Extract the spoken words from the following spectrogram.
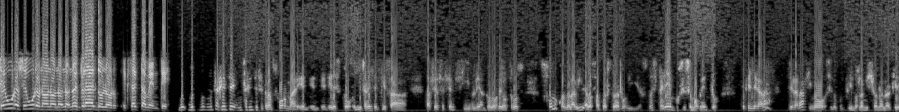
Seguro, seguro, no, no, no, no, no esperar al dolor, exactamente. Mucha gente, mucha gente se transforma en, en, esto, mucha gente empieza a hacerse sensible al dolor de otros solo cuando la vida los ha puesto de rodillas. No esperemos ese momento, porque llegará, llegará si no, si no cumplimos la misión a la que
